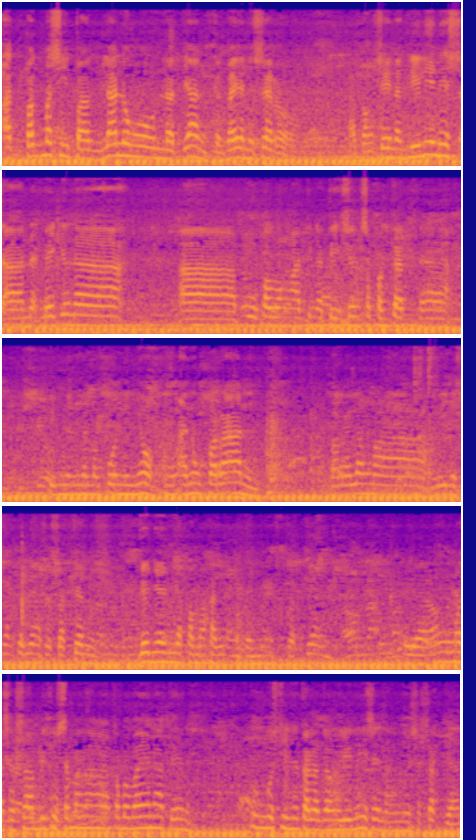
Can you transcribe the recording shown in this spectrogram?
at pag masipag, lalong uunlad yan, kagaya ni Sir. Oh. Habang siya naglilinis, na- medyo na ah, pukaw ang ating atensyon sapagkat ah, tingnan naman po ninyo kung anong paraan para lang malinis ang kanyang sasakyan. Ganyan niya kamahal ang kanyang sasakyan. Kaya ang masasabi ko sa mga kababayan natin, kung gusto niyo talagang linisin ang inyong sasakyan,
